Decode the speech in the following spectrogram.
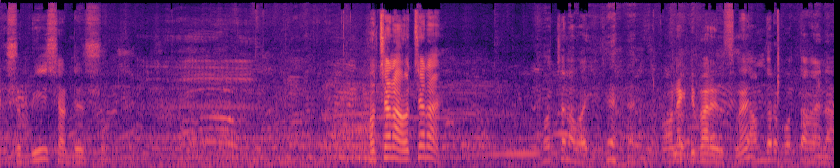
একশো বিশ আর দেড়শো। হচ্ছে না হচ্ছে না? হচ্ছে না ভাই। অনেক ডিফারেন্স না? দাম দর করতে হয় না।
